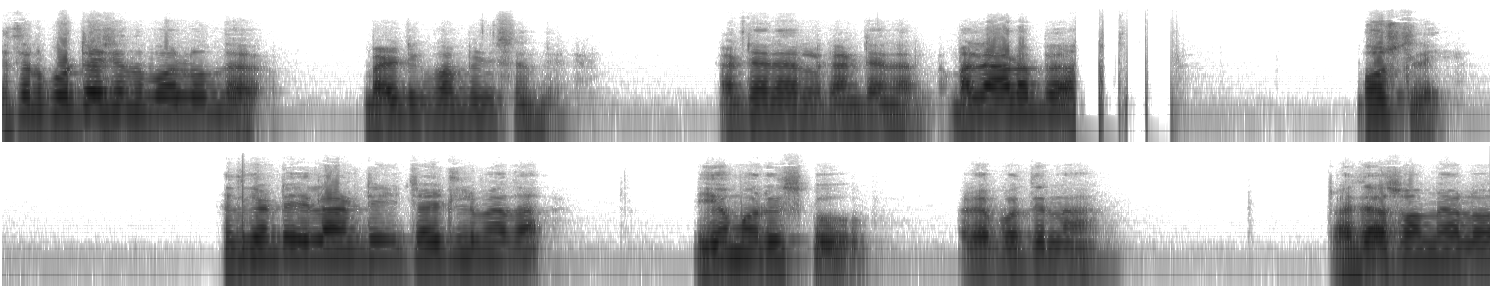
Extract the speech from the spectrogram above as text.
ఇతను కొట్టేసింది బోళ్ళు ఉందో బయటికి పంపించింది. కంటైనర్లు కంటైనర్లు. మళ్ళీ ఆ డబ్బే వస్తుంది. మోస్ట్లీ ఎందుకంటే ఇలాంటి టైటిల్ మీద ఏమో రిస్క్ రేపొద్దున్న ప్రజాస్వామ్యంలో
